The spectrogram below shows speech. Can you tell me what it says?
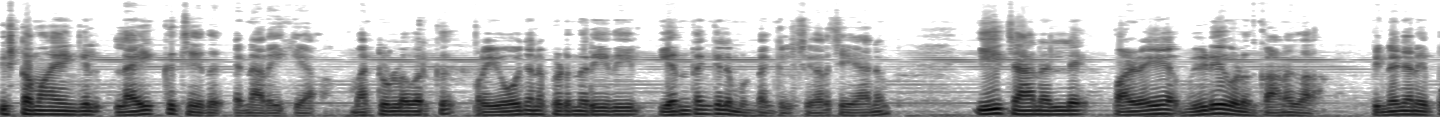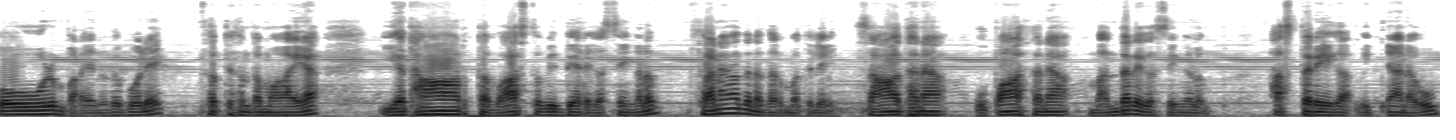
ഇഷ്ടമായെങ്കിൽ ലൈക്ക് ചെയ്ത് എന്നെ അറിയിക്കുക. മറ്റുള്ളവർക്ക് പ്രയോജനപ്പെടുന്ന രീതിയിൽ എന്തെങ്കിലും ഉണ്ടെങ്കിൽ ഷെയർ ചെയ്യാനും. ഈ ചാനലിലെ പഴയ വീഡിയോകളും കാണുക. പിന്നെ ഞാൻ എപ്പോഴും പറയുന്നത് പോലെ സത്യസന്ധമായ യഥാർത്ഥ വാസ്തുവിദ്യ രഹസ്യങ്ങളും സനാതനധർമ്മത്തിലെ സാധന ഉപാസന മന്ത്രരഹസ്യങ്ങളും ഹസ്തരേഖ വിജ്ഞാനവും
